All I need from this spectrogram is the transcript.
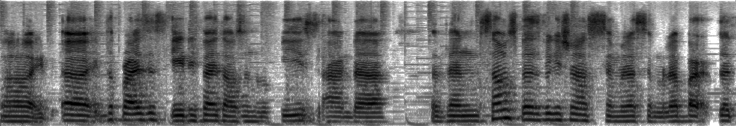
uh, it, uh, the price is 85,000 rupees and uh, then some specification are similar similar but the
